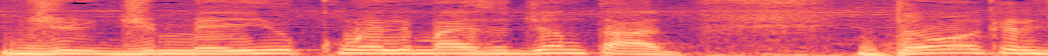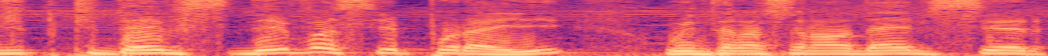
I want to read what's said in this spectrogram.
de, de meio com ele mais adiantado. Então eu acredito que deve, deva ser por aí. O Internacional deve ser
